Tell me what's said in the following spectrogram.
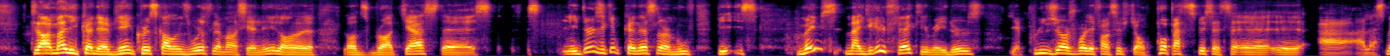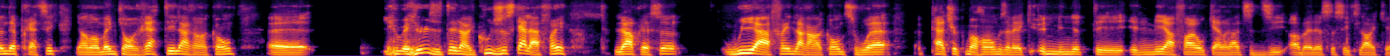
clairement, les connaît bien. Chris Collinsworth l'a mentionné lors, euh, du broadcast. Euh, les deux équipes connaissent leur move. Puis, même malgré le fait que les Raiders, il y a plusieurs joueurs défensifs qui n'ont pas participé à, la semaine de pratique. Il y en a même qui ont raté la rencontre. les Raiders étaient dans le coup jusqu'à la fin. Là, après ça, oui, à la fin de la rencontre, tu vois Patrick Mahomes avec une minute et, demie à faire au cadran, tu te dis, ah ben là, ça c'est clair que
